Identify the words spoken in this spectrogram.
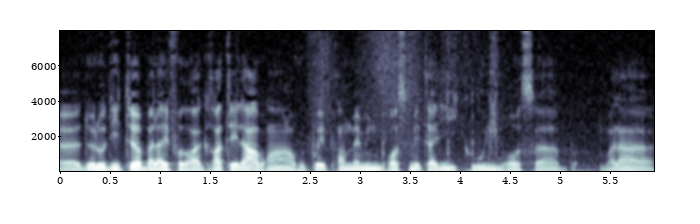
euh, de l'auditeur, bah là il faudra gratter l'arbre. Hein. vous pouvez prendre même une brosse métallique ou une brosse voilà,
